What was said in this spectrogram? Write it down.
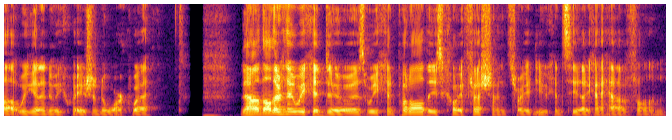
uh, we get a new equation to work with. Now, the other thing we could do is we can put all these coefficients, right? You can see like I have, um,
